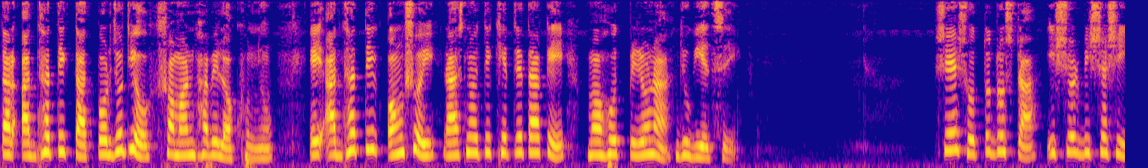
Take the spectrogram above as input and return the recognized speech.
তার আধ্যাত্মিক তাৎপর্যটিও সমানভাবে লক্ষণীয়। এই আধ্যাত্মিক অংশই রাজনৈতিক ক্ষেত্রে তাকে মহৎ প্রেরণা জুগিয়েছে সে সত্যদ্রষ্টা, ঈশ্বর বিশ্বাসী,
